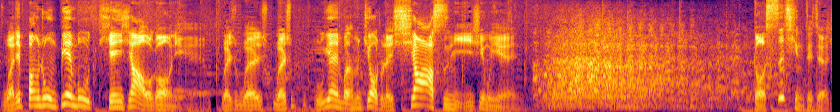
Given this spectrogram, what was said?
我的帮众遍布天下，我告诉你，我是我我是不愿意把他们叫出来，吓死你，信不信？搞事情在这里，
